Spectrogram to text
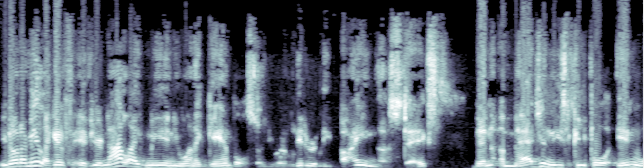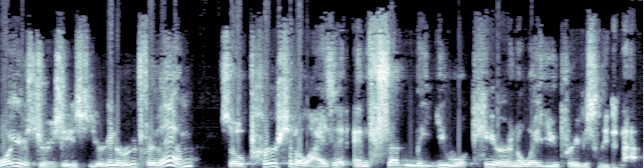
You know what I mean? Like if, if you're not like me and you want to gamble, so you are literally buying those stakes, then imagine these people in Warriors jerseys. You're going to root for them. So personalize it, and suddenly you will care in a way you previously did not.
